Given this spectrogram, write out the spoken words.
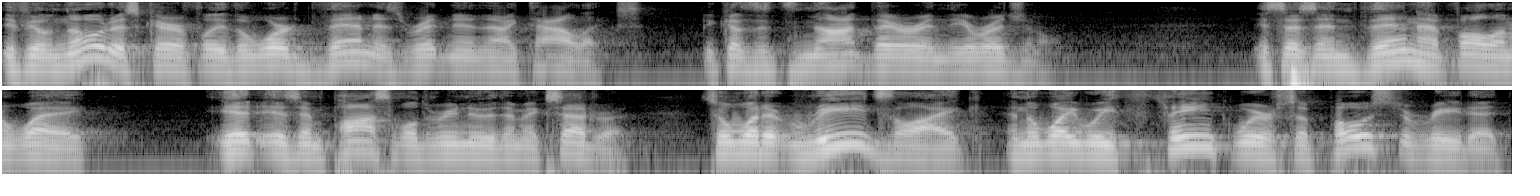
If you'll notice carefully, the word then is written in italics because it's not there in the original. It says, and then have fallen away. It is impossible to renew them, etc. So, what it reads like, and the way we think we're supposed to read it,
